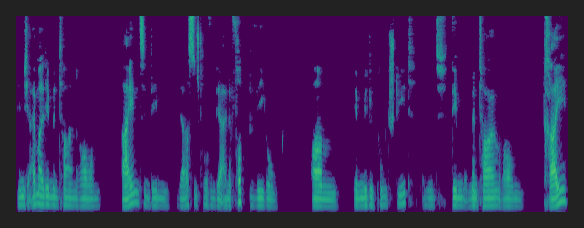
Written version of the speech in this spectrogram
Nämlich einmal den mentalen Raum 1, in dem in der ersten Strophe, in der eine Fortbewegung ähm, im Mittelpunkt steht, und dem mentalen Raum 3,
